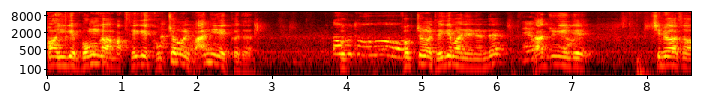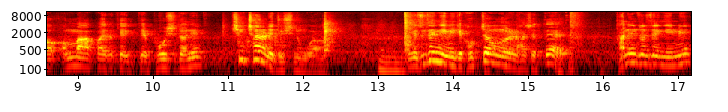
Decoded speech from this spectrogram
아 이게 뭔가 막 되게 걱정을 많이 했거든 너무 더워. 걱정을 되게 많이 했는데? 나중에 이제 집에 가서 엄마 아빠 이렇게 이제 보시더니 칭찬을 해주시는 거야. 이게 선생님이 이제 걱정을 하셨대. 담임 선생님이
